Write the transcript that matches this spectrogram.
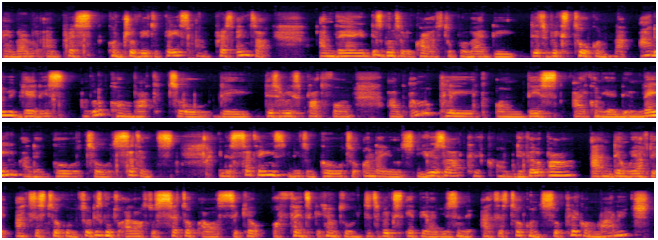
environment and press Ctrl V to paste and press enter. And then this is going to require us to provide the Databricks token. Now, how do we get this? I'm going to come back to the Databricks platform and I'm going to click on this icon here, the name, and then go to settings. In the settings, you need to go to under your user, click on developer, and then we have the access token. So this is going to allow us to set up our secure authentication to Databricks API using the access token. So click on manage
